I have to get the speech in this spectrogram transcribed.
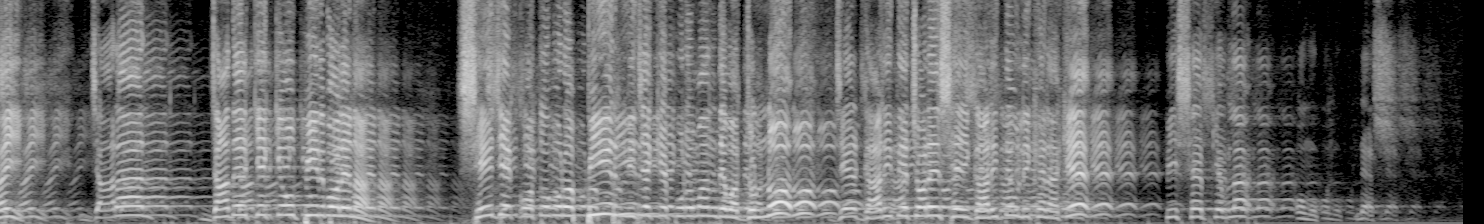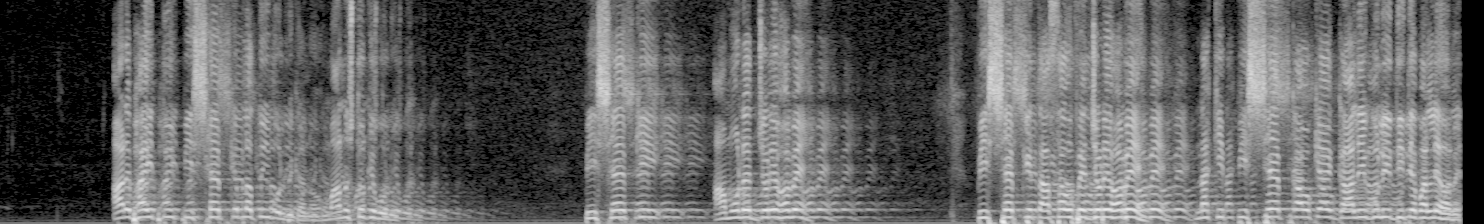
ভাই, যারা যাদেরকে কেউ পীর বলে না, সে যে কত বড় পীর নিজেকে প্রমাণ দেওয়ার জন্য যে গাড়িতে চড়ে সেই গাড়িতেও লিখে রাখে, পীর সাহেব কেবলা অমুক আরে ভাই, তুই পীর সাহেব কেবলা তুই বলবি কেন? মানুষ তোকে বলুক। পীর সাহেব কি আমলের জোরে হবে। পীর সাহেব কি তাসাউফের জোরে হবে? নাকি পীর সাহেব কাউকে গালিগুলি দিতে পারলে হবে?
